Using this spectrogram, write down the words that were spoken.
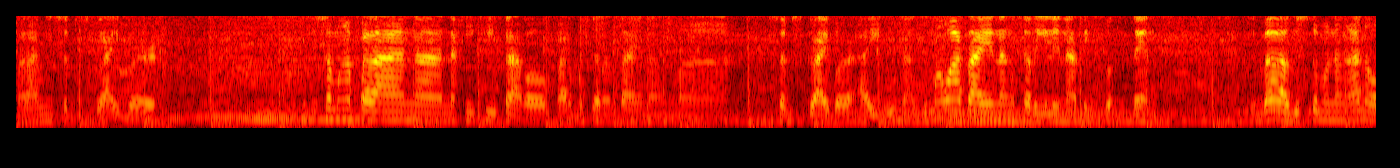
maraming subscriber? Kasi sa mga paraan na nakikita ko para magkaroon tayo ng mga subscriber ay una, gumawa tayo ng sarili nating content. Diba, gusto mo ng ano,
